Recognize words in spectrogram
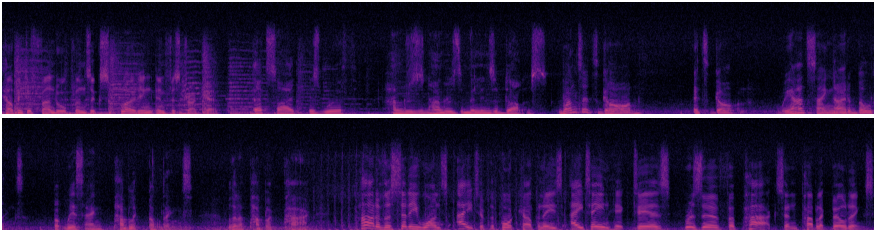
helping to fund Auckland's exploding infrastructure. That site is worth hundreds and hundreds of millions of dollars. Once it's gone, it's gone. We aren't saying no to buildings, but we're saying public buildings within a public park. Heart of the city wants eight of the port company's 18 hectares reserved for parks and public buildings.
